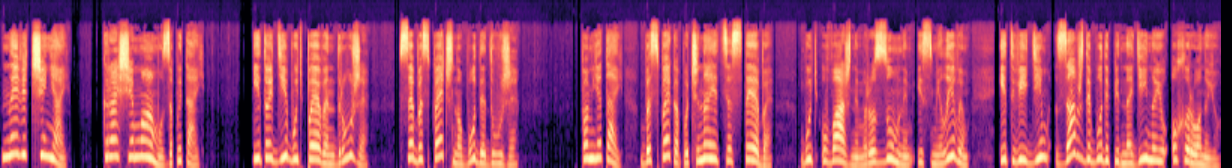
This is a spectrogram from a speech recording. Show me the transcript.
не відчиняй. Краще маму запитай. І тоді будь певен, друже, все безпечно буде дуже. Пам'ятай, безпека починається з тебе. Будь уважним, розумним і сміливим, і твій дім завжди буде під надійною охороною.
